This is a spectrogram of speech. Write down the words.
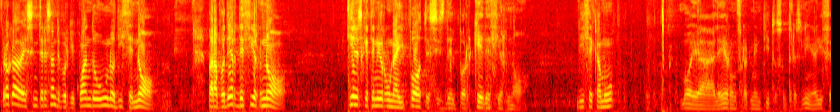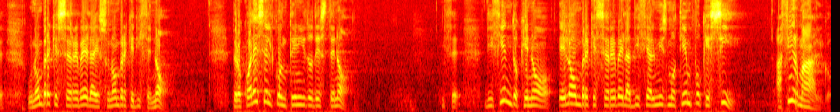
Pero claro, es interesante porque cuando uno dice no, para poder decir no, tienes que tener una hipótesis del por qué decir no. Dice Camus, voy a leer un fragmentito, son tres líneas, dice, un hombre que se revela es un hombre que dice no. Pero ¿cuál es el contenido de este no? Dice, diciendo que no, el hombre que se revela dice al mismo tiempo que sí, afirma algo.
